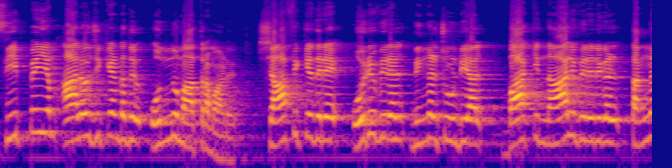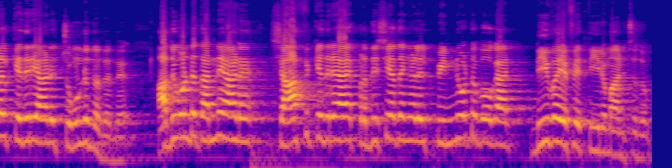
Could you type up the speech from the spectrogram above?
സി പി എം ആലോചിക്കേണ്ടത് ഒന്നു മാത്രമാണ്. ഷാഫിക്കെതിരെ ഒരു വിരൽ നിങ്ങൾ ചൂണ്ടിയാൽ ബാക്കി നാല് വിരലുകൾ തങ്ങൾക്കെതിരെയാണ് ചൂണ്ടുന്നതെന്ന്. അതുകൊണ്ട് തന്നെയാണ് ഷാഫിക്കെതിരായ പ്രതിഷേധങ്ങളിൽ പിന്നോട്ടു പോകാൻ ഡിവൈഎഫ്ഐ തീരുമാനിച്ചതും.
